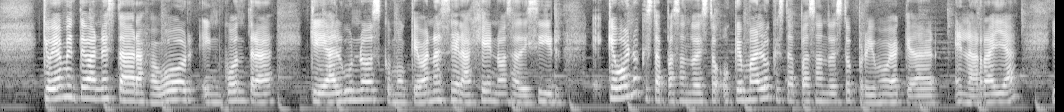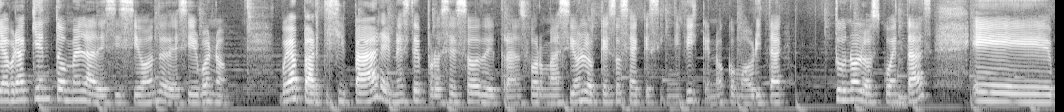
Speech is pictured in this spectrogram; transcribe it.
que obviamente van a estar a favor, en contra, que algunos como que van a ser ajenos a decir, qué bueno que está pasando esto o qué malo que está pasando esto, pero yo me voy a quedar en la raya y habrá quien tome la decisión de decir, bueno, voy a participar en este proceso de transformación, lo que eso sea que signifique, ¿no? Como ahorita tú no los cuentas. Eh,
